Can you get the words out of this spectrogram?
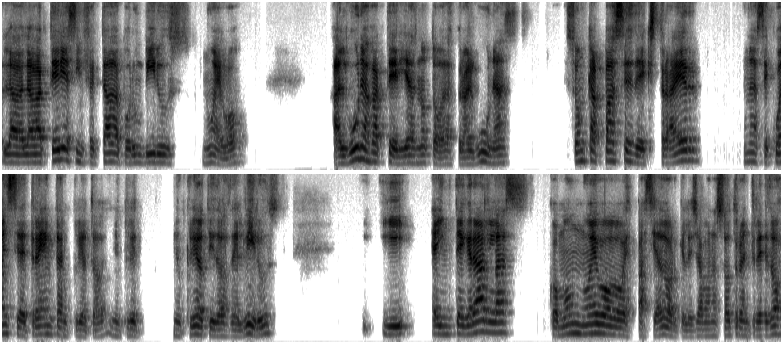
la, la bacteria es infectada por un virus nuevo, algunas bacterias, no todas, pero algunas, son capaces de extraer una secuencia de 30 nucleótidos del virus y, e integrarlas como un nuevo espaciador, que le llamamos nosotros, entre dos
